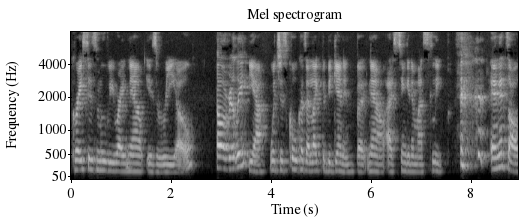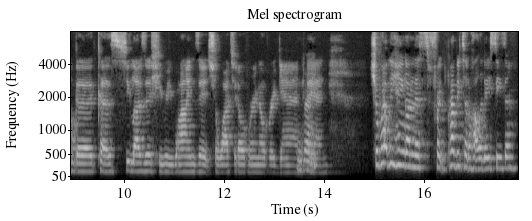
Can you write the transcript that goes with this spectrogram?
Grace's movie right now is Rio. Oh, really? Yeah, which is cool because I like the beginning, but now I sing it in my sleep. and it's all good because she loves it. She rewinds it. She'll watch it over and over again. Right. And she'll probably hang on this for probably to the holiday season.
